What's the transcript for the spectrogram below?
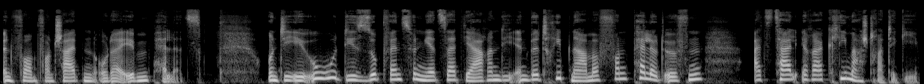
in Form von Scheiten oder eben Pellets. Und die EU, die subventioniert seit Jahren die Inbetriebnahme von Pelletöfen als Teil ihrer Klimastrategie.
